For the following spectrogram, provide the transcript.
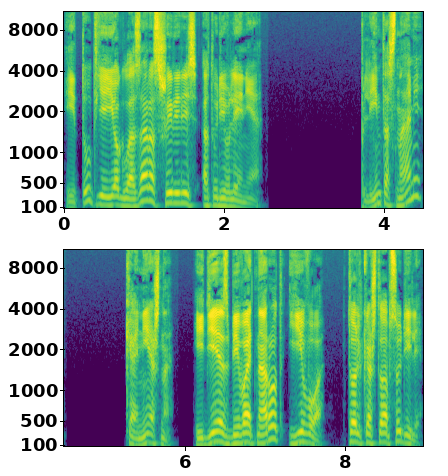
и тут ее глаза расширились от удивления. «Плинта с нами?» «Конечно. Идея сбивать народ — его. Только что обсудили.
